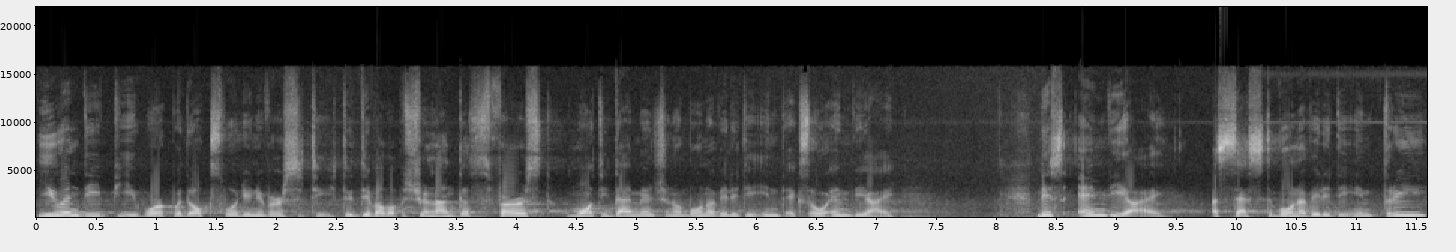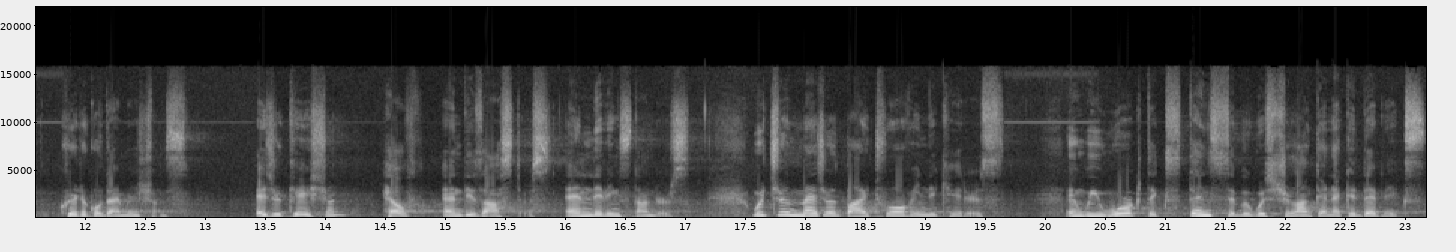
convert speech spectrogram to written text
UNDP worked with Oxford University to develop Sri Lanka's first multidimensional vulnerability index, or MVI, this MVI assessed vulnerability in three critical dimensions education, health, and disasters, and living standards, which are measured by 12 indicators. And we worked extensively with Sri Lankan academics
